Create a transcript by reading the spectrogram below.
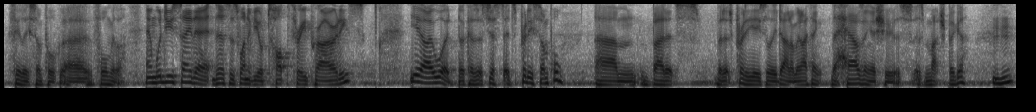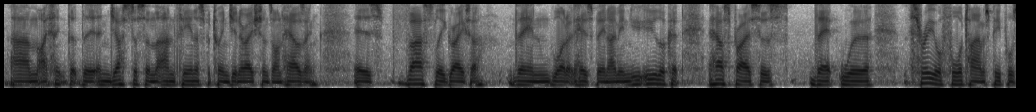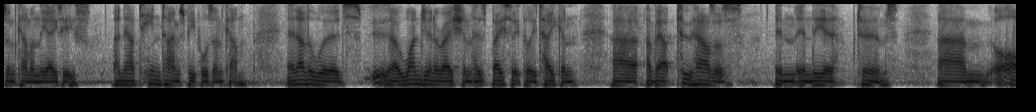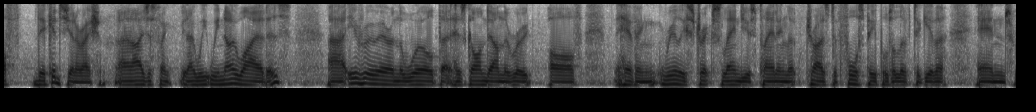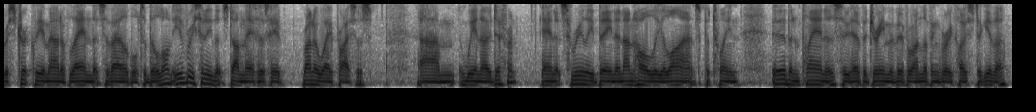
fairly simple uh, formula. And would you say that this is one of your top three priorities? Yeah, I would because it's just it's pretty simple, um, but it's but it's pretty easily done. I mean, I think the housing issue is, is much bigger. Mm-hmm. Um, I think that the injustice and the unfairness between generations on housing is vastly greater than what it has been. I mean, you, you look at house prices that were three or four times people's income in the 80s are now 10 times people's income. In other words, you know, one generation has basically taken uh, about two houses in, in their terms um, off their kids' generation. And I just think, you know, we, we know why it is. Uh, everywhere in the world that has gone down the route of having really strict land use planning that tries to force people to live together and restrict the amount of land that's available to build on. Every city that's done that has had runaway prices. Um, we're no different. And it's really been an unholy alliance between urban planners who have a dream of everyone living very close together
